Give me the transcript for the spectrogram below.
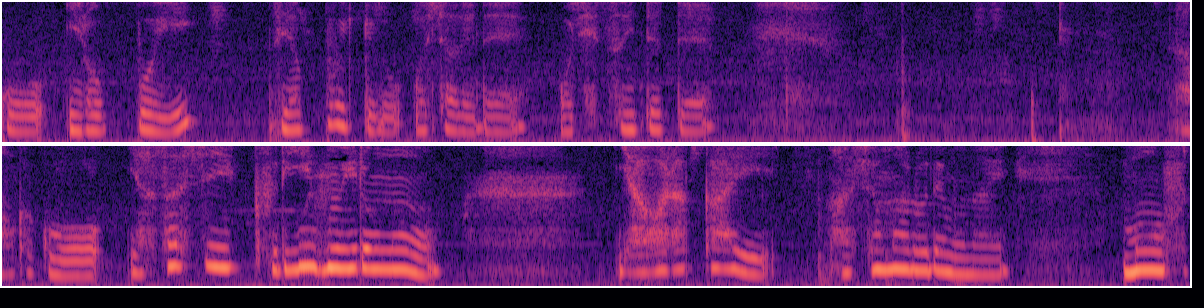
こう色っぽい艶っぽいけどおしゃれで落ち着いててなんかこう優しいクリーム色の柔らかいマシュマロでもない毛布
